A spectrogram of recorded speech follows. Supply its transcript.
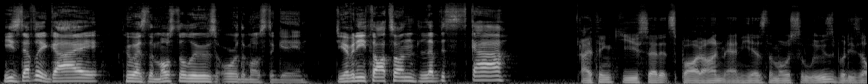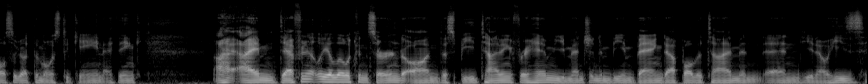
he's definitely a guy who has the most to lose or the most to gain. Do you have any thoughts on Laviska? I think you said it spot on, man. He has the most to lose, but he's also got the most to gain. I think I, I'm definitely a little concerned on the speed timing for him. You mentioned him being banged up all the time, and and you know he's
